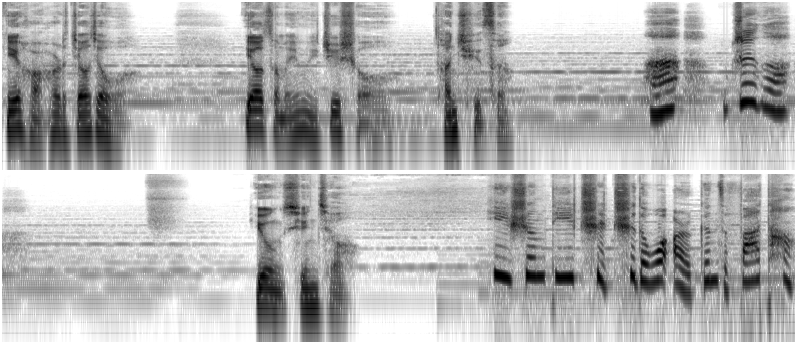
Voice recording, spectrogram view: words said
你好好的教教我，要怎么用一只手弹曲子？啊，这个。用心教。一声低斥，斥得我耳根子发烫，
